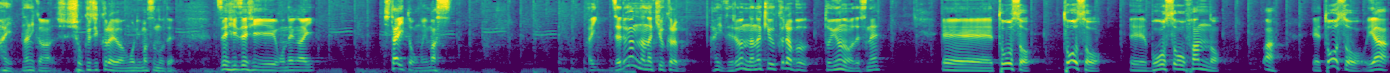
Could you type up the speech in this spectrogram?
はい何か食事くらいはおごりますのでぜひぜひお願いしたいと思います。はい0479クラブ。はい0479クラブというのはですねえー、闘争闘争、えー暴走ファンのあ、えー、闘争や、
